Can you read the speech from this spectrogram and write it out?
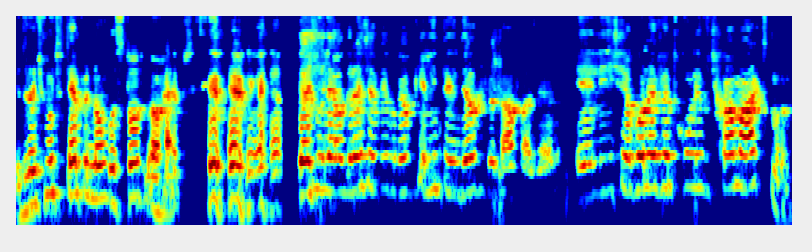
e durante muito tempo ele não gostou do meu rap. Hoje ele é um grande amigo meu, porque ele entendeu o que eu tava fazendo. Ele chegou no evento com um livro de Karl Marx, mano.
